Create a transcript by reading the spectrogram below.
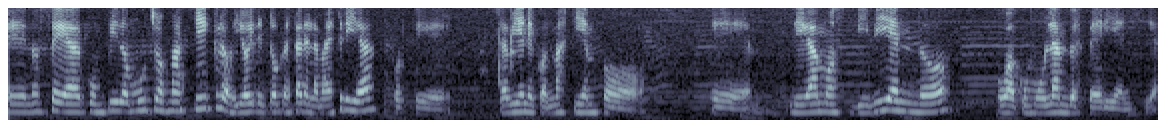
eh, no sé, ha cumplido muchos más ciclos y hoy le toca estar en la maestría porque ya viene con más tiempo, eh, digamos, viviendo o acumulando experiencia.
